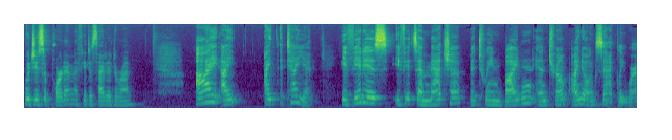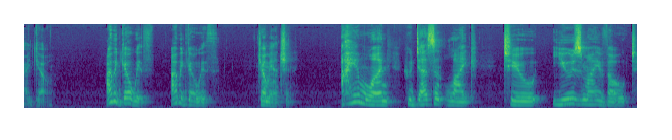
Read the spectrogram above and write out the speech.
Would you support him if he decided to run? I I I tell you, if it is if it's a matchup between Biden and Trump, I know exactly where I'd go. I would go with I would go with Joe Manchin. I am one who doesn't like to use my vote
